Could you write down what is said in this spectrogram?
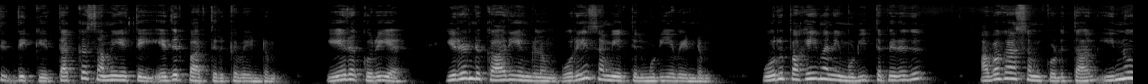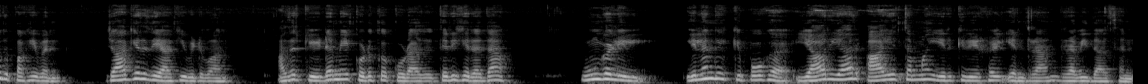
சித்திக்கு தக்க சமயத்தை எதிர்பார்த்திருக்க வேண்டும். ஏறக்குறைய இரண்டு காரியங்களும் ஒரே சமயத்தில் முடிய வேண்டும். ஒரு பகைவனை முடித்த பிறகு அவகாசம் கொடுத்தால் இன்னொரு பகைவன் ஜாகிரதையாகி விடுவான். அதற்கு இடமே கொடுக்கக்கூடாது தெரிகிறதா? உங்களில் இலங்கைக்கு போக யார் யார் ஆயத்தமாய் இருக்கிறீர்கள்? என்றான் ரவிதாசன்.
